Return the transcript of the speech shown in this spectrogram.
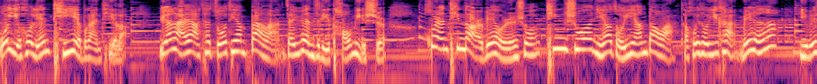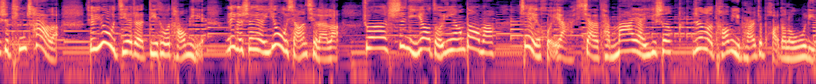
我以后连提也不敢提了。原来呀，他昨天傍晚在院子里淘米时。忽然听到耳边有人说：“听说你要走阴阳道啊？”他回头一看，没人啊，以为是听岔了，就又接着低头淘米。那个声音又响起来了，说是你要走阴阳道吗？这回呀，吓得他妈呀一声，扔了淘米盘就跑到了屋里。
